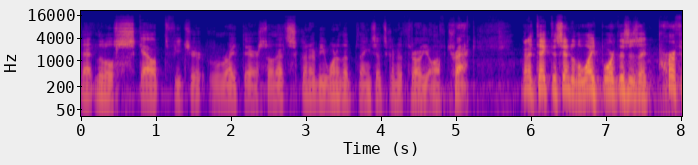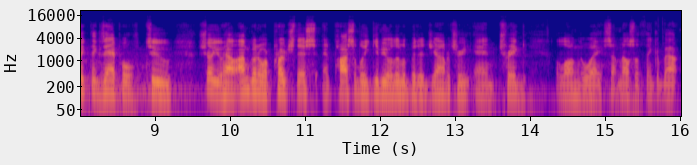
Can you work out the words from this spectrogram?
that little scalloped feature right there. So that's going to be one of the things that's going to throw you off track. I'm going to take this into the whiteboard. This is a perfect example to show you how I'm going to approach this and possibly give you a little bit of geometry and trig along the way. Something else to think about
